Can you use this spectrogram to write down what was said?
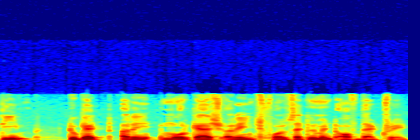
team to get more cash arranged for settlement of that trade.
